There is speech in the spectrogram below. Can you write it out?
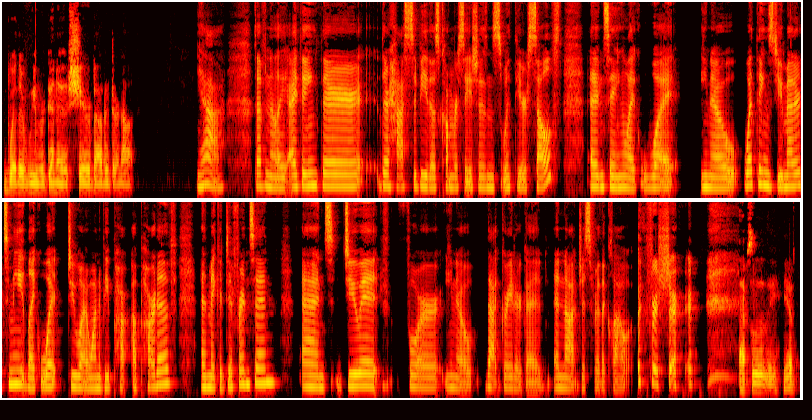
whether we were going to share about it or not yeah, definitely. I think there there has to be those conversations with yourself and saying like what you know, what things do matter to me? Like, what do I want to be par- a part of and make a difference in? And do it for, you know, that greater good and not just for the clout, for sure. Absolutely. Yep.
